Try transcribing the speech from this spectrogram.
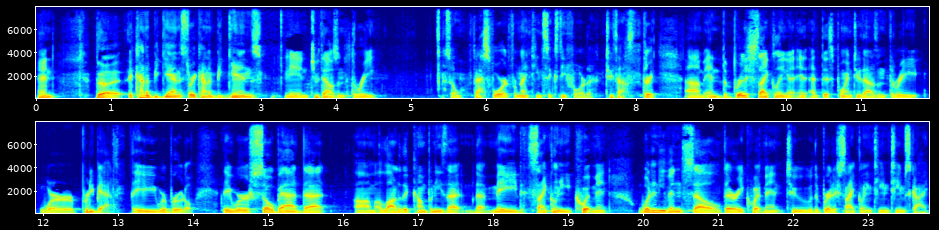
And the it kind of began. The story kind of begins in 2003. So fast forward from 1964 to 2003, um, and the British cycling at, at this point, 2003, were pretty bad. They were brutal. They were so bad that um, a lot of the companies that, that made cycling equipment wouldn't even sell their equipment to the British cycling team, Team Sky.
